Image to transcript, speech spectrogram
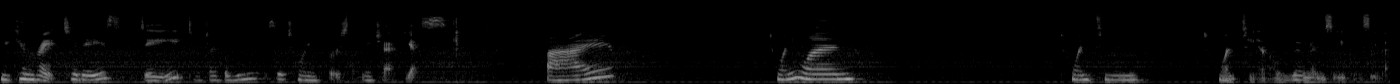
you can write today's date, which I believe is the 21st. Let me check. Yes. 5, 21, 20, 20. And I'll zoom in so you can see that.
